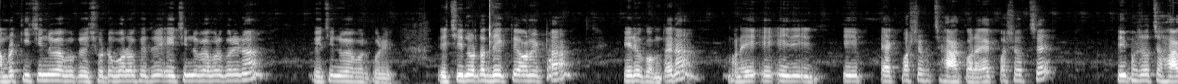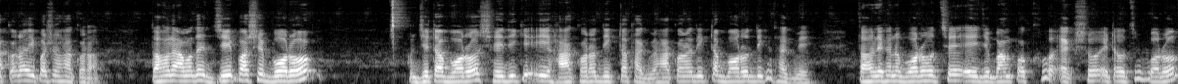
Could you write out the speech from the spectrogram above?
আমরা কি চিহ্ন ব্যবহার করি? ছোট বড় ক্ষেত্রে এই চিহ্ন ব্যবহার করি না? এই চিহ্ন ব্যবহার করি। এই চিহ্নটা দেখতে অনেকটা এরকম, তাই না? মানে এই- এই এক পাশে হচ্ছে হা করা, এক পাশে হচ্ছে, এই পাশে হচ্ছে হা করা, এই পাশে হা করা। তাহলে আমাদের যে পাশে বড়, যেটা বড়, সেই দিকে এই হা করার দিকটা থাকবে। হা করা দিকটা বড়র দিকে থাকবে। তাহলে এখানে বড় হচ্ছে এই যে বাম পক্ষ একশো, এটা হচ্ছে বড়।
